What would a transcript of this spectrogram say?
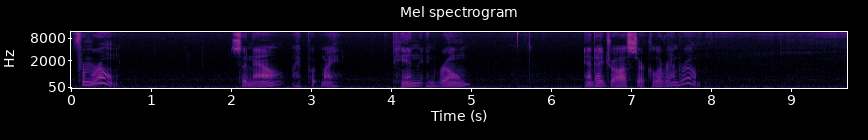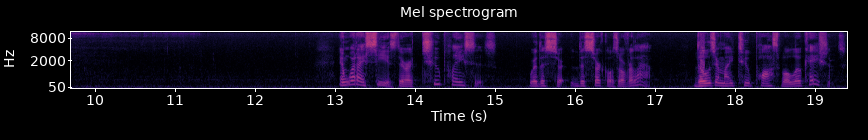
from Rome. So now I put my pin in Rome, and I draw a circle around Rome. And what I see is there are two places where the, cir the circles overlap. Those are my two possible locations.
